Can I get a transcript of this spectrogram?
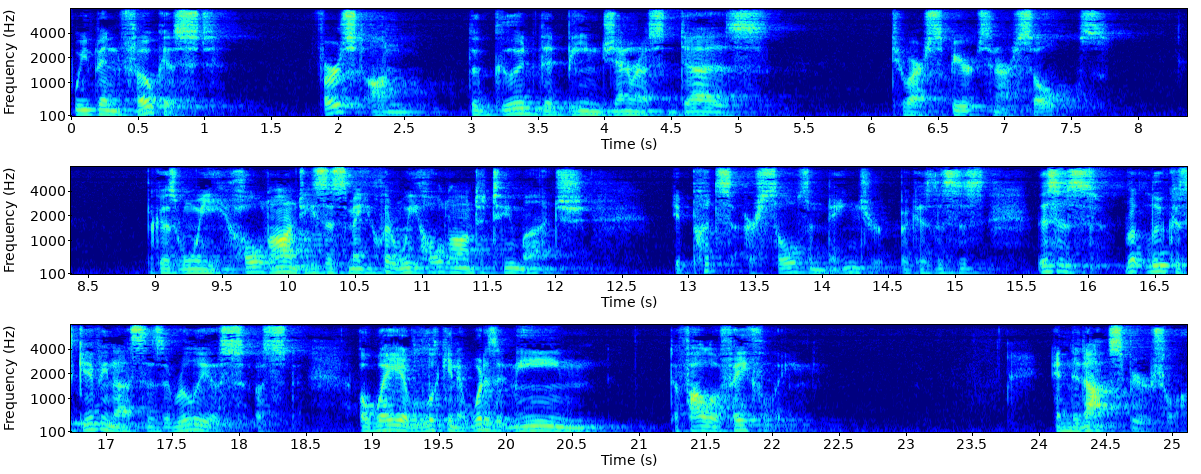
we've been focused first on the good that being generous does to our spirits and our souls. Because when we hold on, Jesus make it clear, we hold on to too much. It puts our souls in danger because this is this is what Luke is giving us is a really a, a, a way of looking at what does it mean to follow faithfully and to not spiritualize,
